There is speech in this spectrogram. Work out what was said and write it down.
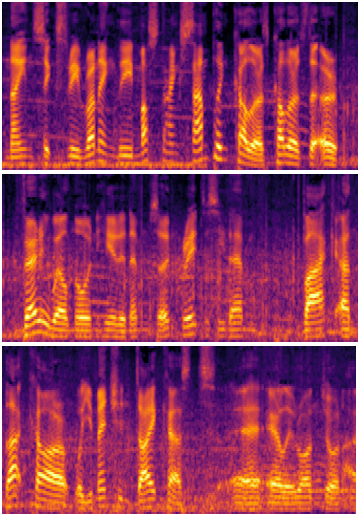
963, running the Mustang sampling colours, colours that are very well known here in IMSA. Great to see them back. And that car, well, you mentioned diecast uh, earlier on, John. I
